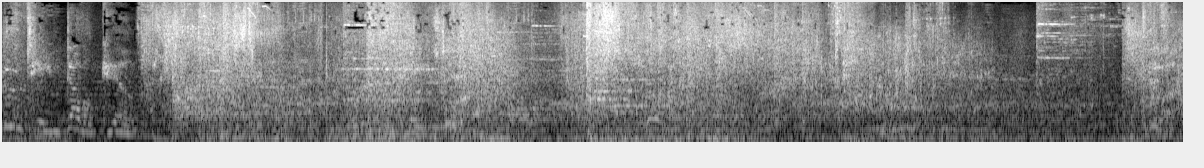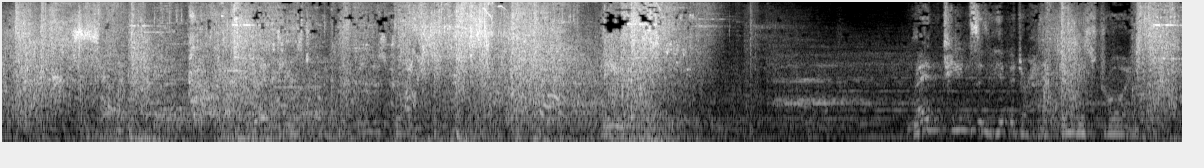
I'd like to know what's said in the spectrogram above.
Blue Team double kill. Red Team's turret has been destroyed. Red team's inhibitor has been destroyed.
